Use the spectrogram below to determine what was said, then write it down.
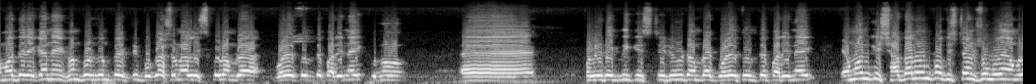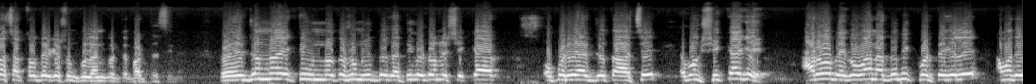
আমাদের এখানে এখন পর্যন্ত একটি ভোকেশনাল স্কুল আমরা গড়ে তুলতে পারি নাই, কোনো পলিটেকনিক ইনস্টিটিউট আমরা গড়ে তুলতে পারি নাই, এমনকি সাধারণ প্রতিষ্ঠান সমূহে আমরা ছাত্রদেরকে সংকুলন করতে পারতেছি না। তো এর জন্য একটি উন্নত সমৃদ্ধ জাতি গঠনের শিক্ষার অপরিহার্যতা আছে এবং শিক্ষাকে আরও বেগবান আধুনিক করতে গেলে আমাদের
